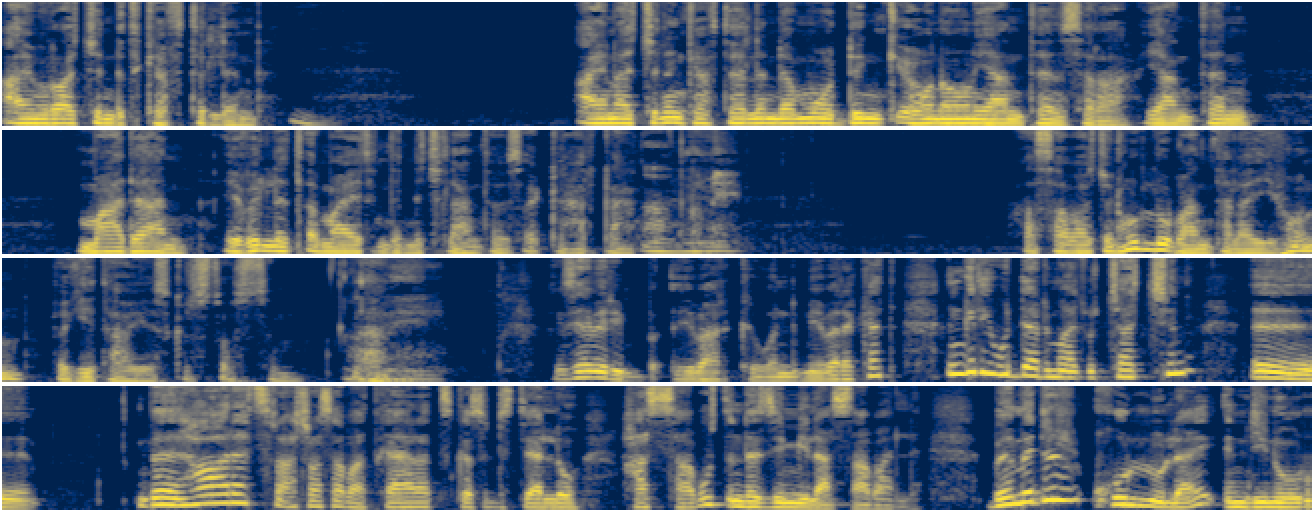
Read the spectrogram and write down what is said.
አእምሯችን እንድትከፍትልን አይናችንን ከፍተህልን ደግሞ ድንቅ የሆነውን ያንተን ስራ ያንተን ማዳን የበለጠ ማየት እንድንችል አንተ በጸጋህ እርዳን። ሀሳባችን ሁሉ በአንተ ላይ ይሁን በጌታ ኢየሱስ ክርስቶስ ስም አሜን። እግዚአብሔር ይባርክ ወንድሜ በረከት። እንግዲህ ውድ አድማጮቻችን በሐዋርያት ሥራ 17 ከ24 እስከ 6 ያለው ሐሳብ ውስጥ እንደዚህ የሚል ሐሳብ አለ። በምድር ሁሉ ላይ እንዲኖሩ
